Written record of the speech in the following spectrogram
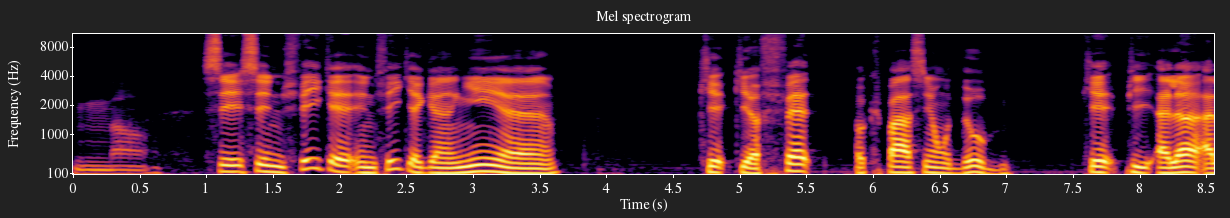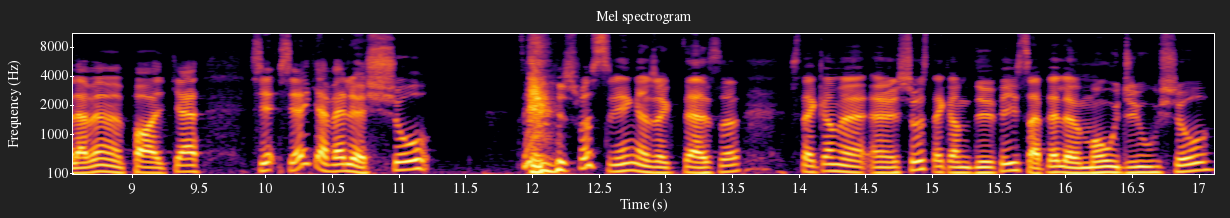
Non. C'est, une fille qui, une fille qui a gagné, euh, qui, qui a fait Occupation Double. Qui, puis elle, a, elle avait un podcast. C'est, c'est elle qui avait le show. Je sais pas si tu te souviens quand j'écoutais à ça. C'était comme un, un show, c'était comme deux filles, ça s'appelait le Mojo Show.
